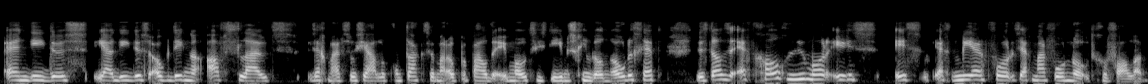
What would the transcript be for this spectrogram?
En die dus, ja, die dus ook dingen afsluit, zeg maar sociale contacten, maar ook bepaalde emoties die je misschien wel nodig hebt. Dus dat is echt, galgenhumor is, is echt meer voor, zeg maar, voor noodgevallen.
